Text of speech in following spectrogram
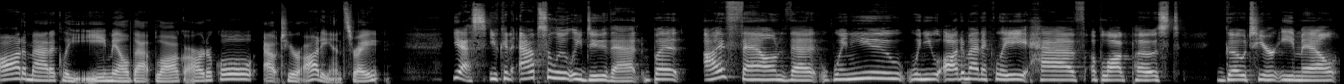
automatically email that blog article out to your audience, right? Yes, you can absolutely do that. But I've found that when you when you automatically have a blog post go to your email,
